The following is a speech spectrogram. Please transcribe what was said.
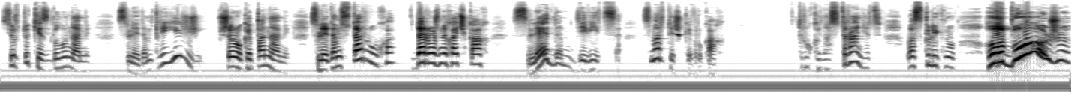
в сюртуке с галунами, следом приезжий в широкой панаме, следом старуха в дорожных очках, следом девица с мартышкой в руках. Вдруг иностранец воскликнул «О, Боже!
